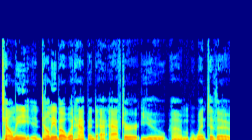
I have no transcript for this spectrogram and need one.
tell me tell me about what happened after you um, went to the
